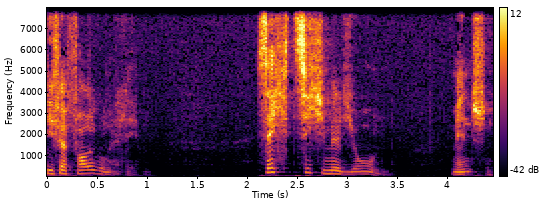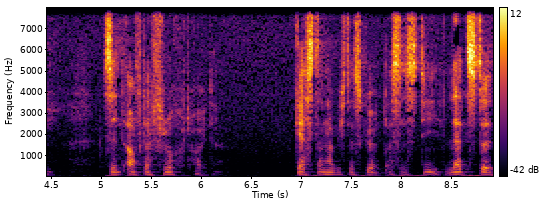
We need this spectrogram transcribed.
die Verfolgung erleben. 60 Millionen Menschen sind auf der Flucht heute. Gestern habe ich das gehört, das ist die letzte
